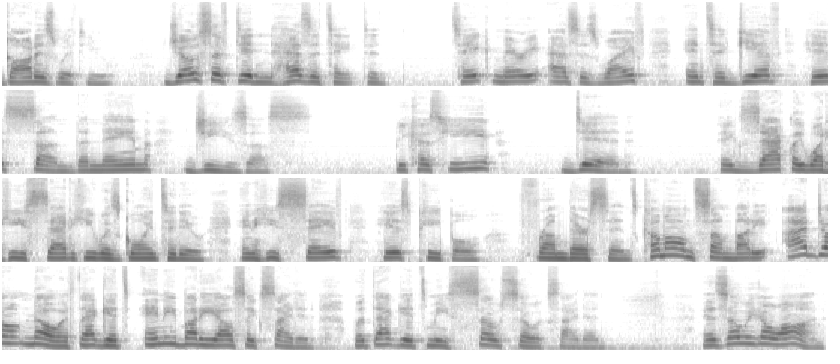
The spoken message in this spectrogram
God is with you. Joseph didn't hesitate to take Mary as his wife and to give his son the name Jesus because he did exactly what he said he was going to do, and he saved his people from their sins. Come on, somebody. I don't know if that gets anybody else excited, but that gets me so, so excited. And so we go on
